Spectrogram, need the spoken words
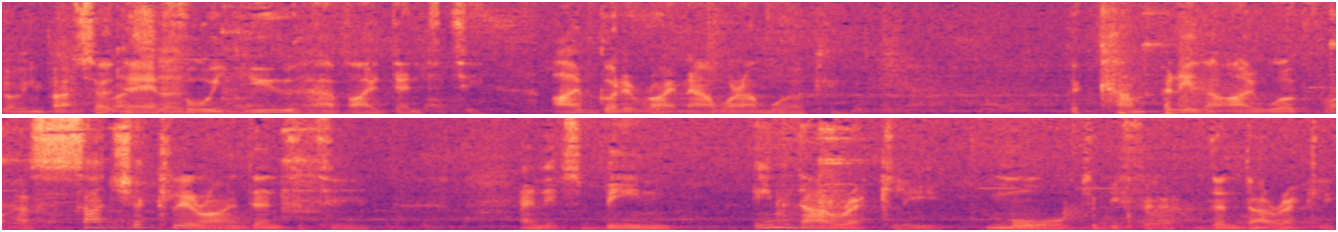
going back So to what I therefore, you have identity. I've got it right now where I'm working. The company that I work for has such a clear identity, and it's been indirectly more, to be fair, than directly,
